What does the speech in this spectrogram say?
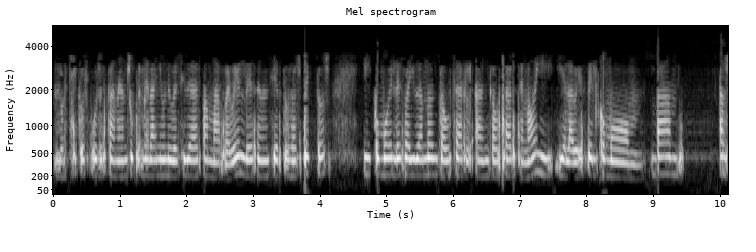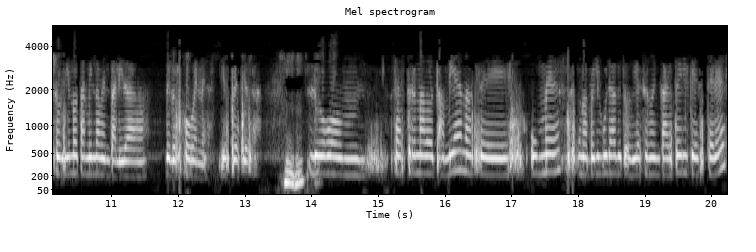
los chicos pues están en su primer año de universidad están más rebeldes en ciertos aspectos y como él les va ayudando a encauzar a encauzarse no y, y a la vez él como va absorbiendo también la mentalidad de los jóvenes y es preciosa. Luego mm, se ha estrenado también hace un mes una película que todavía sigue en cartel que es Teres.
